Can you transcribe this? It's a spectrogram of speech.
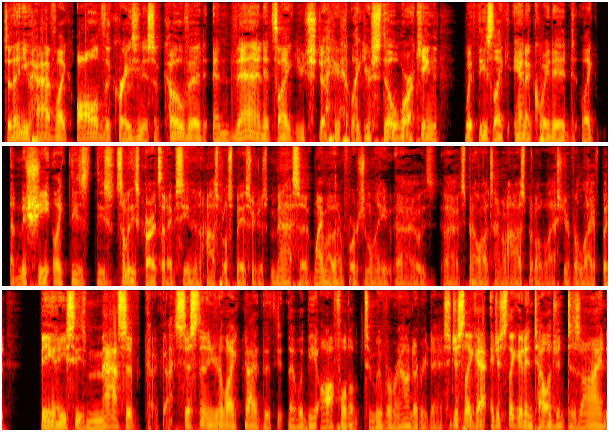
So then you have like all of the craziness of COVID, and then it's like you st- like you're still working with these like antiquated like a machine like these these some of these carts that I've seen in the hospital space are just massive. My mother unfortunately uh, was uh, spent a lot of time in a hospital last year of her life, but being you see these massive system and you're like god that, that would be awful to, to move around every day so just like a, just like an intelligent design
